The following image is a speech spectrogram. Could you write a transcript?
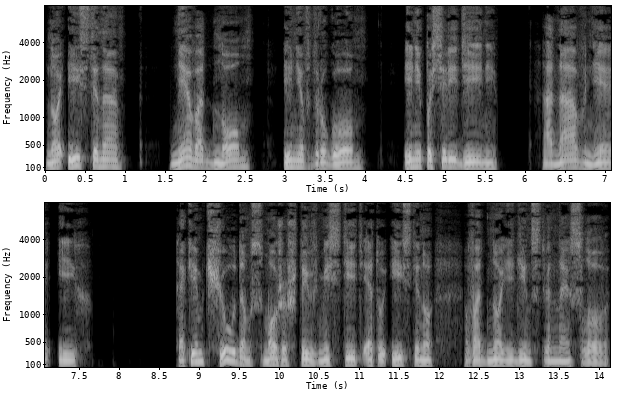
но истина не в одном и не в другом, и не посередине, она вне их. Каким чудом сможешь ты вместить эту истину в одно единственное слово?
